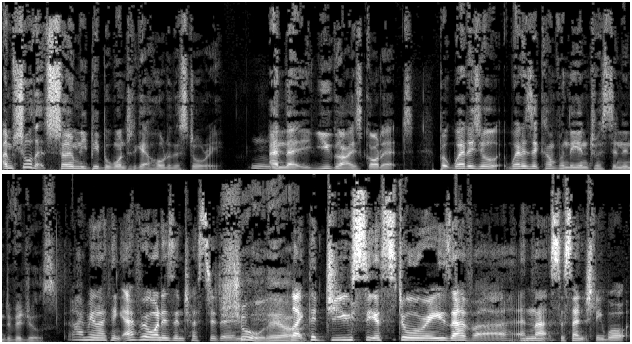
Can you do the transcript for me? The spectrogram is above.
I'm sure that so many people wanted to get hold of the story, Mm. and that you guys got it. But where does your where does it come from? The interest in individuals? I mean, I think everyone is interested in Sure, they are. like the juiciest stories ever, and that's essentially what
